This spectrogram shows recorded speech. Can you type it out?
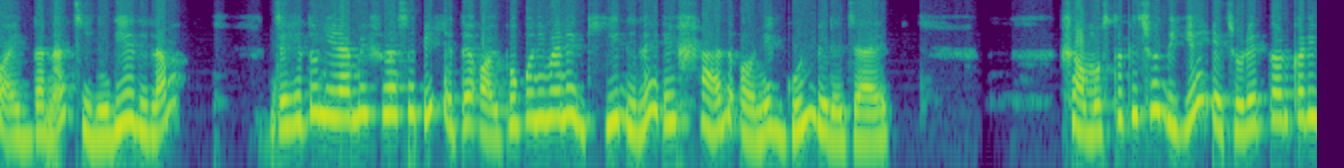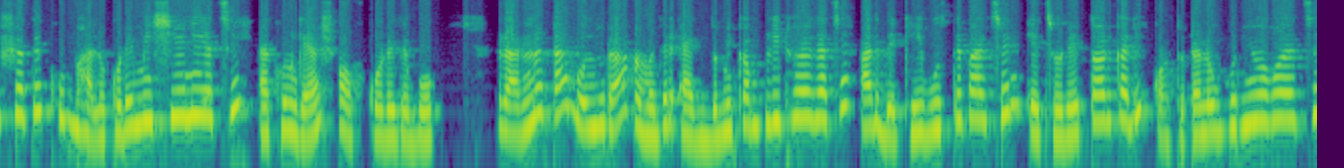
কয়েক দানা চিনি দিয়ে দিলাম। যেহেতু নিরামিষ রেসিপি এতে অল্প পরিমাণে ঘি দিলে এর স্বাদ অনেক গুণ বেড়ে যায়। সমস্ত কিছু দিয়ে এঁচড়ের তরকারির সাথে খুব ভালো করে মিশিয়ে নিয়েছি। এখন গ্যাস অফ করে দেব। রান্নাটা, বন্ধুরা, আমাদের একদমই কমপ্লিট হয়ে গেছে। আর দেখেই বুঝতে পারছেন এঁচড়ের তরকারি কতটা লোভনীয় হয়েছে।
